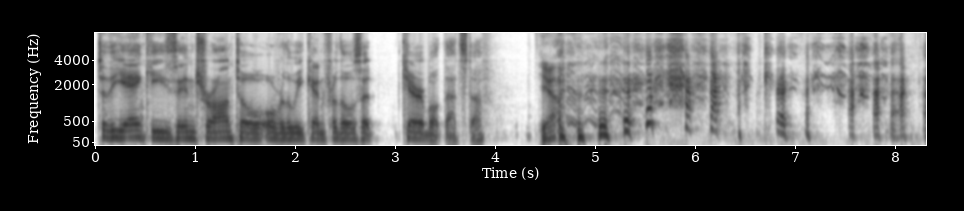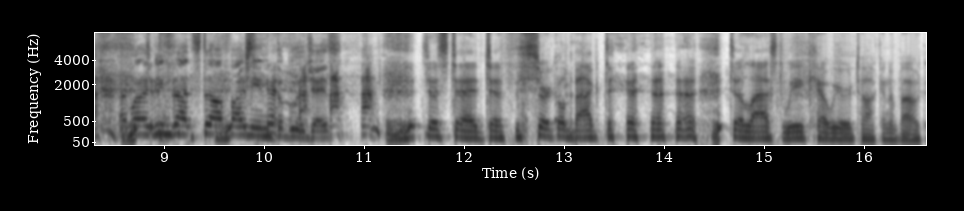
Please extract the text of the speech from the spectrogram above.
to the Yankees in Toronto over the weekend for those that care about that stuff. yeah. And when I mean that stuff, I mean the Blue Jays. just to, to circle back to, to last week, how we were talking about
